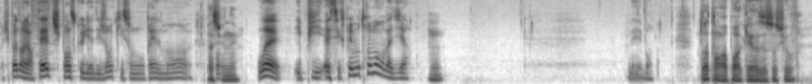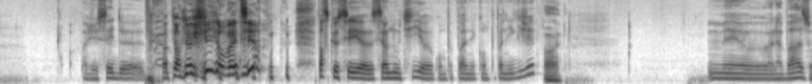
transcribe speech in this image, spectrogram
Je suis pas dans leur tête. Je pense qu'il y a des gens qui sont réellement... euh, Passionné. Ouais, et puis elle s'exprime autrement, on va dire. Mm. Mais bon, Toi, ton rapport avec les réseaux sociaux? Bah, j'essaie de ne pas perdre le fil, on va dire. Parce que c'est euh, un outil euh, qu'on peut, pas peut pas négliger. Ouais. Mais euh, à la base,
